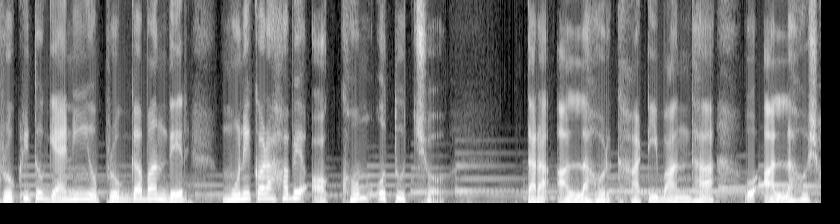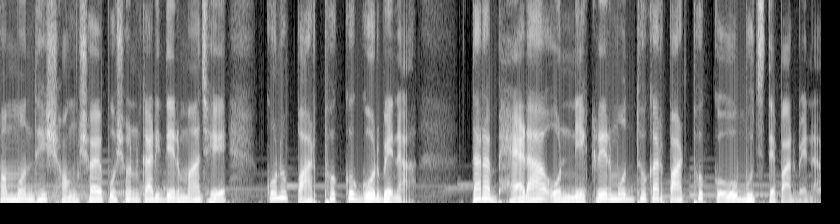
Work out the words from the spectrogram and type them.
প্রকৃত জ্ঞানী ও প্রজ্ঞাবানদের মনে করা হবে অক্ষম ও তুচ্ছ। তারা আল্লাহর খাঁটি বান্ধা ও আল্লাহ সম্বন্ধে সংশয় পোষণকারীদের মাঝে কোনো পার্থক্য গড়বে না। তারা ভেড়া ও নেকড়ের মধ্যকার পার্থক্যও বুঝতে পারবে না।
